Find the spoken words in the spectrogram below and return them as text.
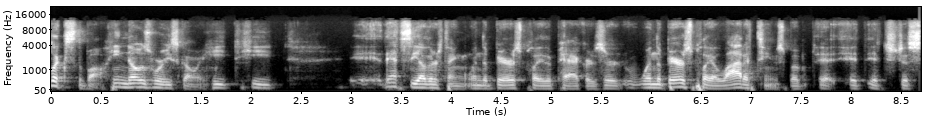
flicks the ball. He knows where he's going. He he. That's the other thing when the Bears play the Packers, or when the Bears play a lot of teams, but it, it, it's just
